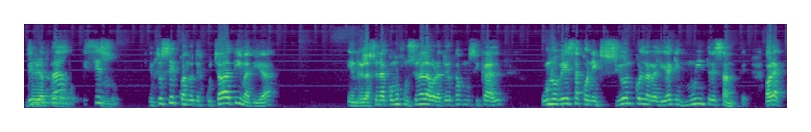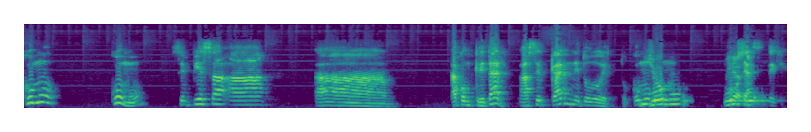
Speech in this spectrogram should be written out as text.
De verdad, es eso. Mm. Entonces, cuando te escuchaba a ti, Matías, en relación a cómo funciona el laboratorio de musical, uno ve esa conexión con la realidad que es muy interesante. Ahora, ¿cómo, cómo se empieza a, a, concretar, a hacer carne todo esto? ¿Cómo, se hace?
